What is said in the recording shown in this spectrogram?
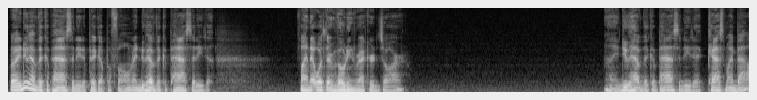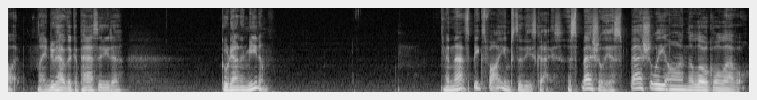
But I do have the capacity to pick up a phone. I do have the capacity to find out what their voting records are. I do have the capacity to cast my ballot. I do have the capacity to go down and meet them. And that speaks volumes to these guys, especially, especially on the local level.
